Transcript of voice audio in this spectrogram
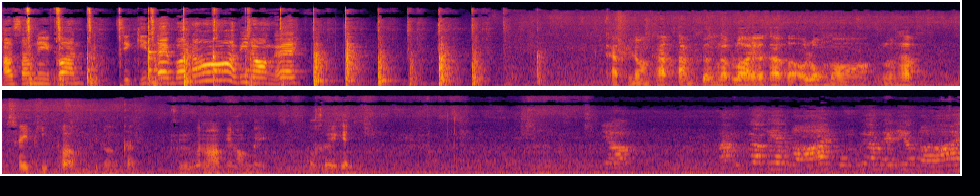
เอาซ้ำนี้ก่อน สิกินได้บ่น้อพี่น้องเอ้ยครับพี่น้องครับตำเครื่องเรียบร้อยแล้วครับก็เอาลงหม้อนะครับ ใส่พริกพร้อมพี่น้องครับ คือว่านอกพี่น้องเลยก็เคยเห็นเดี๋ยวทำเครื่องเรียบร้อยปรุงเครื่องให้เรียบร้อย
